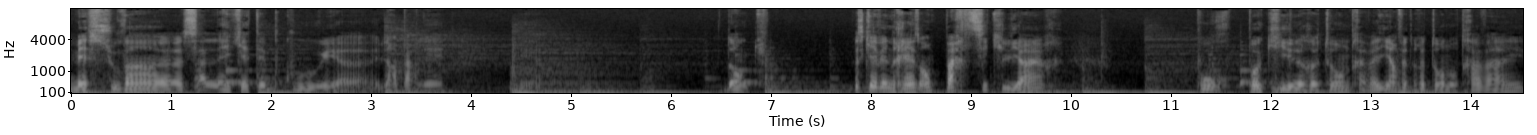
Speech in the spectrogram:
Mais souvent, euh, ça l'inquiétait beaucoup et euh, il en parlait. donc, est-ce qu'il y avait une raison particulière pour pas qu'il retourne travailler, en fait, retourne au travail?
